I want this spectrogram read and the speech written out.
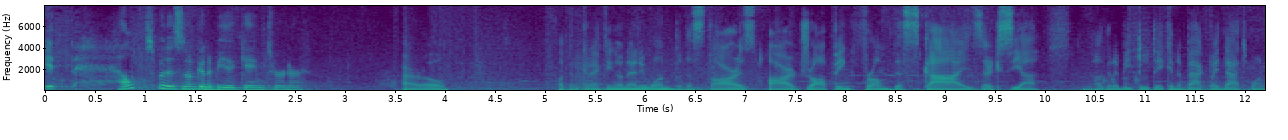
it helps, but it's not gonna be a game turner. Arrow. Not gonna connecting on anyone, but the stars are dropping from the sky. Xerxia. Not gonna be too taken aback by that one.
